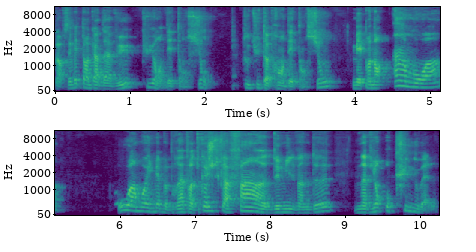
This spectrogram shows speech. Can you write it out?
alors, vous avez été en garde à vue, puis en détention, tout de suite après en détention, mais pendant un mois, ou un mois et demi à peu près, en tout cas jusqu'à fin 2022, nous n'avions aucune nouvelle.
